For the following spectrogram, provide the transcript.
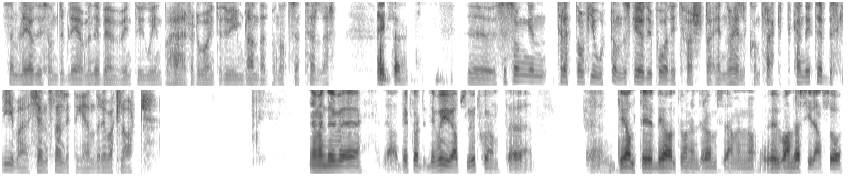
sen blev det som det blev, men det behöver vi inte gå in på här för då var inte du inblandad på något sätt heller. Exakt. Uh, säsongen 13-14, då skrev du på ditt första NHL-kontrakt. Kan du inte beskriva känslan lite grann då det var klart? Nej, men det, eh, ja, det är klart, det var ju absolut skönt. Eh, det, är alltid, det har alltid varit en dröm, så här, men å andra sidan så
